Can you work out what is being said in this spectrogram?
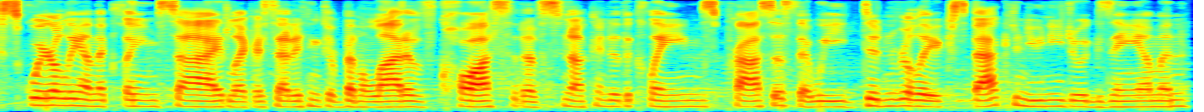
squarely on the claims side. Like I said, I think there have been a lot of costs that have snuck into the claims process that we didn't really expect, and you need to examine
